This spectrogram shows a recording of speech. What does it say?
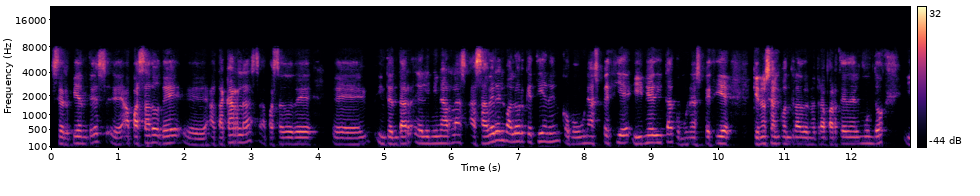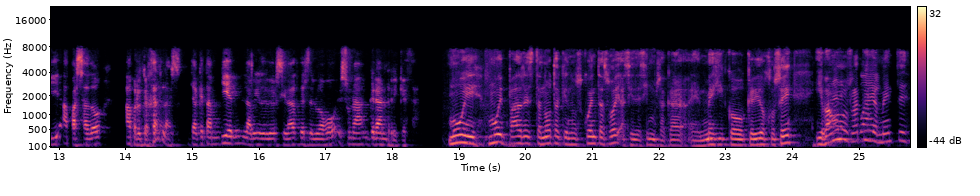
serpientes eh, ha pasado de atacarlas, ha pasado de intentar eliminarlas, a saber el valor que tienen como una especie inédita, como una especie que no se ha encontrado en otra parte del mundo y ha pasado a protegerlas, ya que también la biodiversidad, desde luego, es una gran riqueza. Muy, muy padre esta nota que nos cuentas hoy, así decimos acá en México, querido José. Y vámonos rápidamente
